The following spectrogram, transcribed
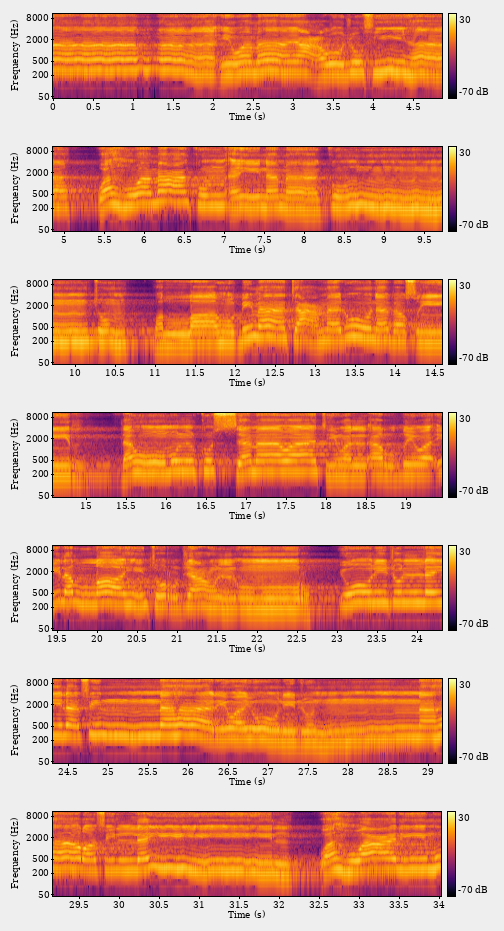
وما يعرج فيها وهو معكم أينما كنتم والله بما تعملون بصير له ملك السماوات والأرض وإلى الله ترجع الأمور يولج الليل في النهار ويولج النهار في الليل وهو عليم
